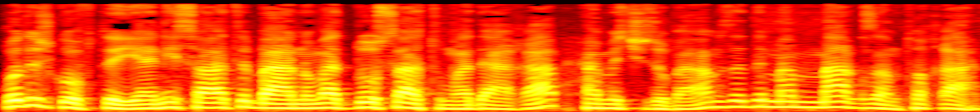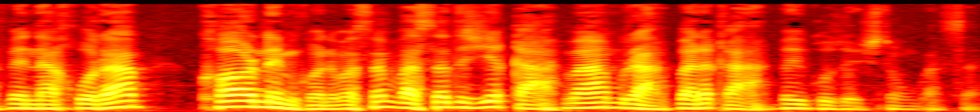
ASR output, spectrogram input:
خودش گفته یعنی ساعت برنامه دو ساعت اومده عقب همه چیزو به هم زده من مغزم تا قهوه نخورم کار نمی‌کنه. مثلا وسطش یه قهوه هم رهبر قهوه گذاشته اون وسط.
